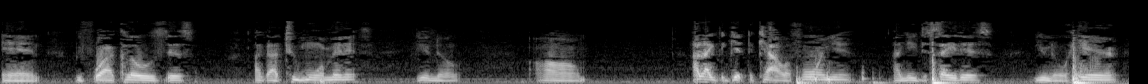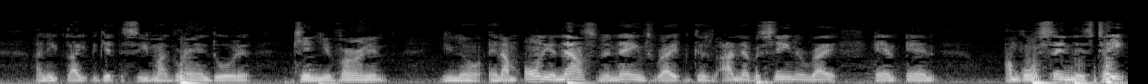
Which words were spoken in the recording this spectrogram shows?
And before I close this, I got two more minutes, you know. Um, I like to get to California. I need to say this, you know, here. I need like to get to see my granddaughter, Kenya Vernon, you know, and I'm only announcing the names right because I never seen her right, and and I'm gonna send this tape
